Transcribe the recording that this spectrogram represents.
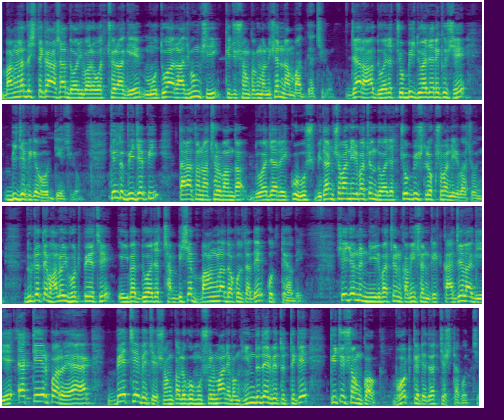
বাংলাদেশ থেকে আসা দশ বারো বছর আগে মতুয়া রাজবংশী কিছু সংখ্যক মানুষের নাম বাদ গেছিল, যারা দু হাজার চব্বিশ দু হাজার একুশে বিজেপিকে ভোট দিয়েছিল। কিন্তু বিজেপি, তারা তো নাছরবান্দা দু হাজার একুশ বিধানসভা নির্বাচন দু হাজার চব্বিশ লোকসভা নির্বাচন, দুটোতে ভালোই ভোট পেয়েছে, এইবার দু হাজার ছাব্বিশে বাংলা দখল তাদের করতে হবে। সেই জন্য নির্বাচন কমিশনকে কাজে লাগিয়ে একের পর এক বেছে বেছে সংখ্যালঘু মুসলমান এবং হিন্দুদের ভেতর থেকে কিছু সংখ্যক ভোট কেটে দেওয়ার চেষ্টা করছে।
